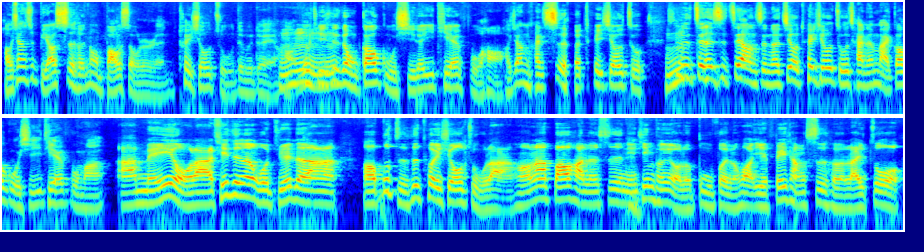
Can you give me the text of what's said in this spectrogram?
好像是比较适合那种保守的人，退休族，对不对？哈，尤其是这种高股息的 ETF，哈，好像蛮适合退休族，是不是真的是这样子呢？只有退休族才能买高股息 ETF 吗？啊，没有啦，其实呢，我觉得啊，哦，不只是退休族啦，哈，那包含的是年轻朋友的部分的话，也非常适合来做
